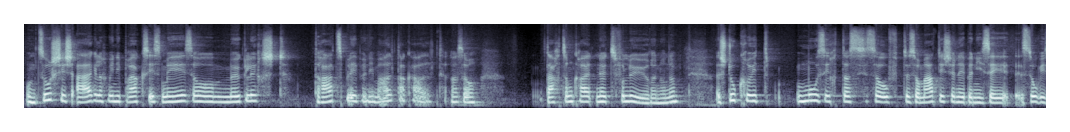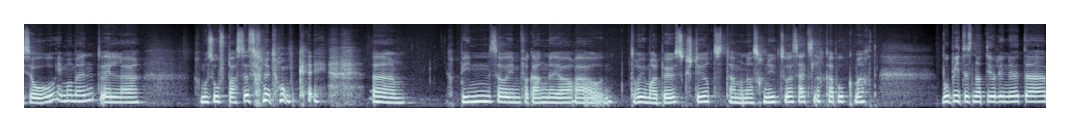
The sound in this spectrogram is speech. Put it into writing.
Und sonst ist eigentlich meine Praxis mehr so, möglichst dran zu bleiben im Alltag halt. Also die Achtsamkeit nicht zu verlieren. Oder? Ein Stück weit muss ich das so auf der somatischen Ebene sehen, sowieso im Moment, weil äh, ich muss aufpassen, dass ich nicht umgehe. Ähm, ich bin so im vergangenen Jahr auch dreimal bös gestürzt, haben wir noch das Knie zusätzlich kaputt gemacht. Wobei das natürlich nicht äh,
